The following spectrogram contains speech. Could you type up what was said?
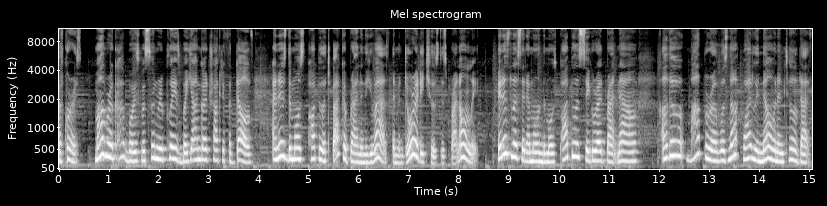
Of course, Marlboro Cowboys was soon replaced by younger attractive adults and is the most popular tobacco brand in the US. The majority choose this brand only. It is listed among the most popular cigarette brand now, although Marlboro was not widely known until that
